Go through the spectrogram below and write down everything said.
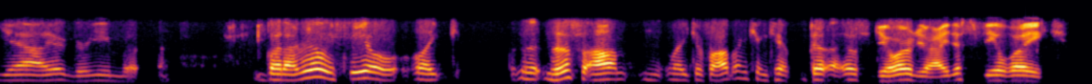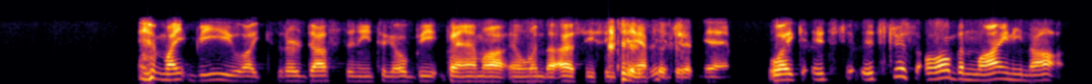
Yeah, I agree, but but I really feel like this um like if Auburn can get this Georgia, I just feel like it might be like their destiny to go beat Bama and win the SEC championship game. Like it's it's just all been lining up.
